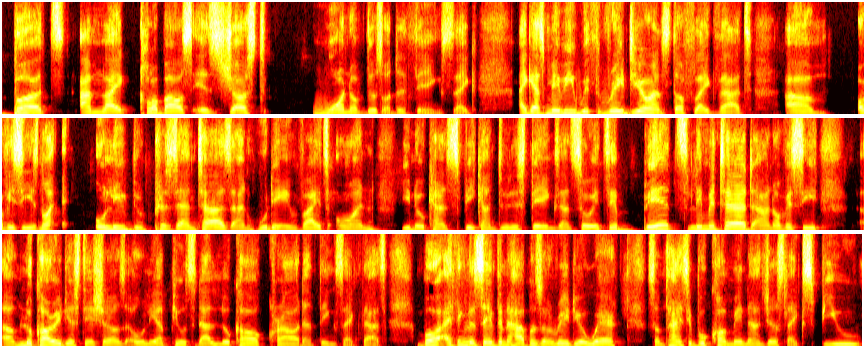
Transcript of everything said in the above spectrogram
but I'm like Clubhouse is just one of those other things. Like I guess maybe with radio and stuff like that, um, obviously it's not only the presenters and who they invite on, you know, can speak and do these things. And so it's a bit limited. And obviously um, local radio stations only appeal to that local crowd and things like that. But I think the same thing that happens on radio where sometimes people come in and just like spew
